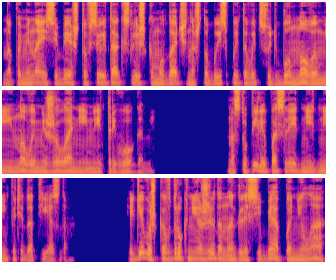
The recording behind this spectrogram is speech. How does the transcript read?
напоминая себе, что все и так слишком удачно, чтобы испытывать судьбу новыми и новыми желаниями и тревогами. Наступили последние дни перед отъездом. И девушка вдруг неожиданно для себя поняла,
